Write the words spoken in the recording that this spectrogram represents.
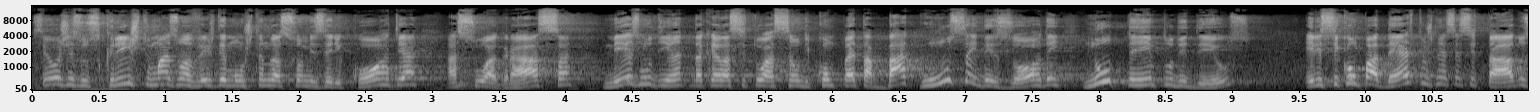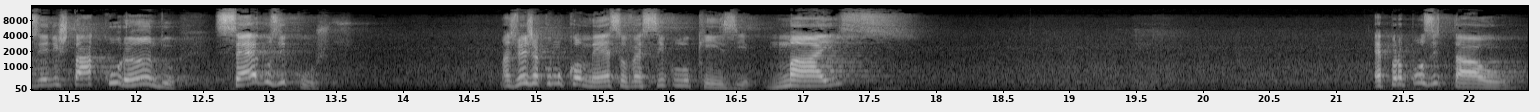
Senhor Jesus Cristo, mais uma vez demonstrando a sua misericórdia, a sua graça, mesmo diante daquela situação de completa bagunça e desordem no templo de Deus, ele se compadece dos necessitados e ele está curando cegos e custos. Mas veja como começa o versículo 15: Mas é proposital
